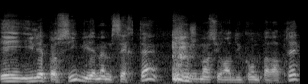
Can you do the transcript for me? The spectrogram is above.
Et il est possible, il est même certain, je m'en suis rendu compte par après,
